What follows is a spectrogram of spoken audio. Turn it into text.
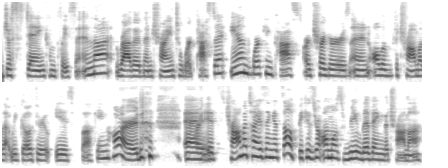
just staying complacent in that rather than trying to work past it and working past our triggers and all of the trauma that we go through is fucking hard. and right. it's traumatizing itself because you're almost reliving the trauma.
